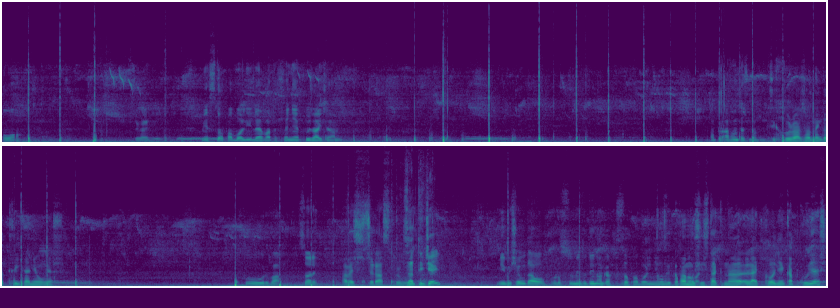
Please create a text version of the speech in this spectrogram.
O. Czekaj. Mnie stopa boli, lewa to się nie wkurzajcie na mnie. A prawą też można. Ty kurwa żadnego trika nie umiesz. Kurwa, sorry. A weź jeszcze raz spróbuj. Za tydzień mi by się udało, po prostu mnie tutaj noga, stopa boli, nie mogę Pan kapować. musisz tak na lekko, nie kapkujesz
